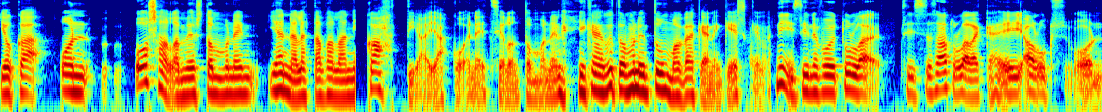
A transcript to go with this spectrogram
joka on osalla myös tuommoinen jännällä tavalla niin kahtiajakoinen, että siellä on tommonen, ikään kuin tuommoinen tumma väkäinen keskellä. Niin, siinä voi tulla, siis se satulaläikkä ei aluksi ole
